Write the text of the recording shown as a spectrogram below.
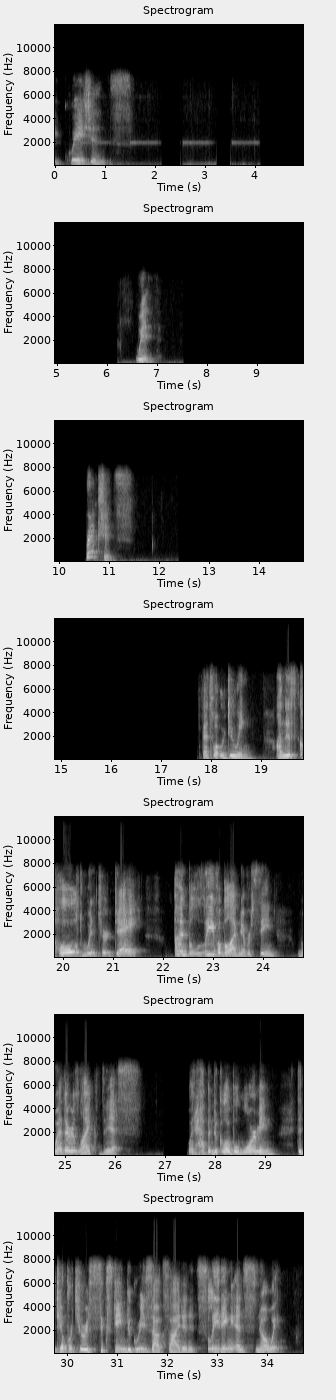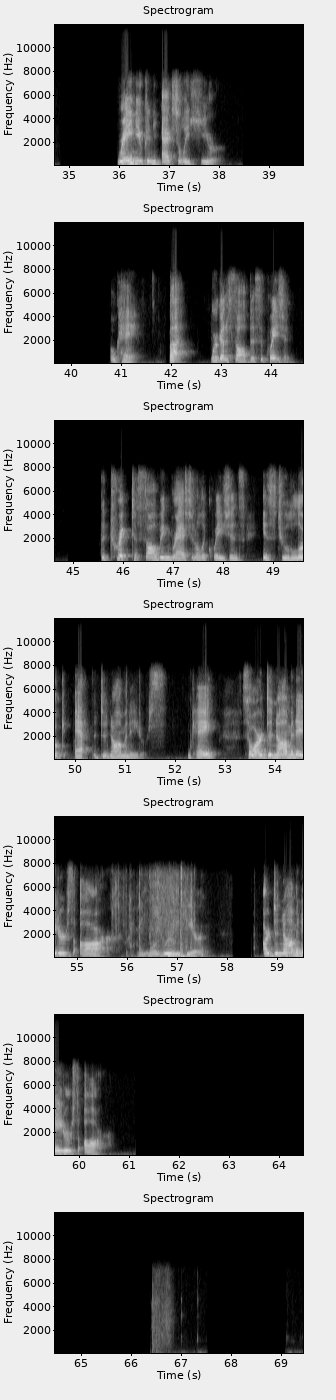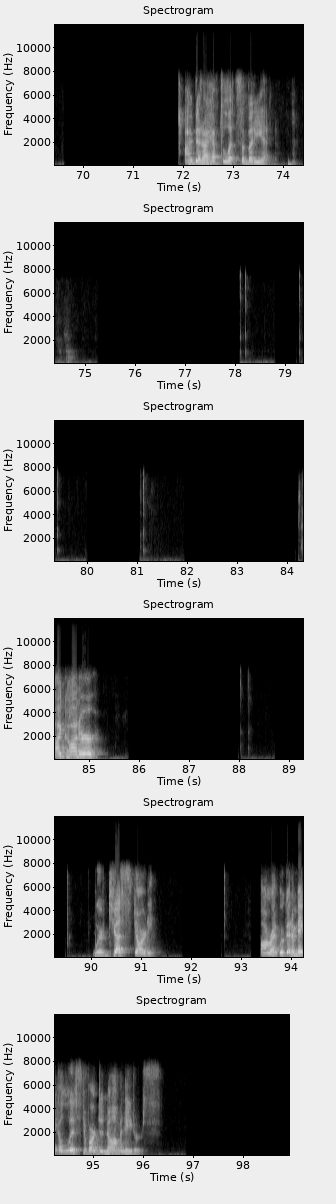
Equations. With fractions. That's what we're doing on this cold winter day. Unbelievable, I've never seen weather like this. What happened to global warming? The temperature is 16 degrees outside and it's sleeting and snowing. Rain you can actually hear. Okay, but we're going to solve this equation. The trick to solving rational equations is to look at the denominators. Okay, so our denominators are, I need more room here. Our denominators are I bet I have to let somebody in. Hi, Connor. We're just starting. All right, we're going to make a list of our denominators.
